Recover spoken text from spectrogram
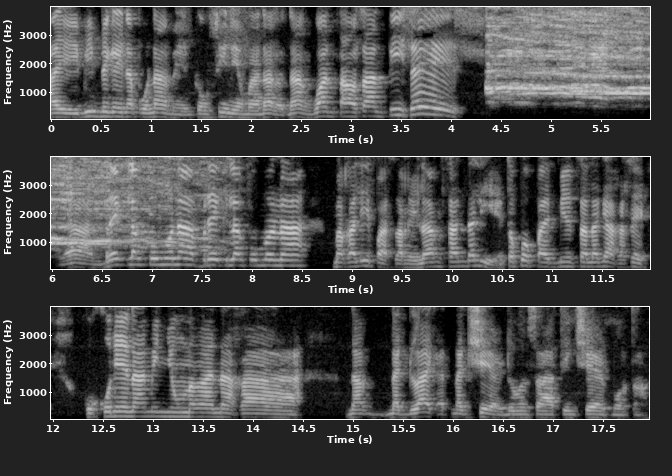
ay bibigay na po namin kung sino yung mananalo ng 1,000 pieces. Yan. Break lang po muna. Break lang po muna makalipas ang ilang sandali. Ito po 5 minutes talaga kasi kukunin na namin yung mga naka nag, nag-like at nag-share doon sa ating share button.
